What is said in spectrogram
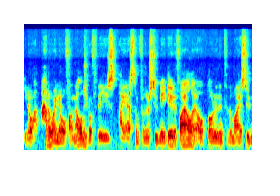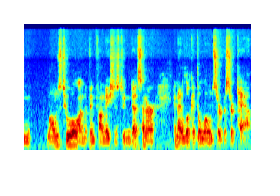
you know, how do I know if I'm eligible for these? I ask them for their student aid data file. I upload it into the My Student Loans tool on the VIN Foundation Student Debt Center, and I look at the loan servicer tab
